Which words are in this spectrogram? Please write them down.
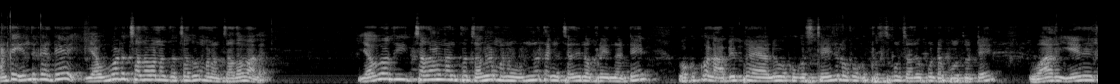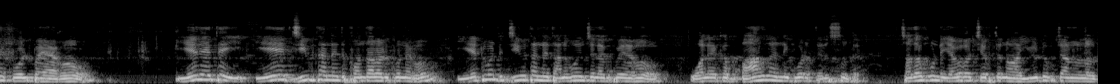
అంటే ఎందుకంటే ఎవడు చదవనంత చదువు మనం చదవాలి. ఎవరి చదవనంత చదువు మనం ఉన్నతంగా చదివినప్పుడు ఏంటంటే ఒక్కొక్కళ్ళ అభిప్రాయాలు ఒక్కొక్క స్టేజ్లో ఒక్కొక్క పుస్తకం చదువుకుంటూ పోతుంటే వారు ఏదైతే కోల్పోయారో ఏదైతే ఏ జీవితాన్ని అయితే పొందాలనుకున్నారో ఎటువంటి జీవితాన్ని అయితే అనుభవించలేకపోయారో వాళ్ళ యొక్క బాధలన్నీ కూడా తెలుస్తుంటాయి. చదవకుండా ఎవరో చెప్తున్నా ఆ యూట్యూబ్ ఛానల్లో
